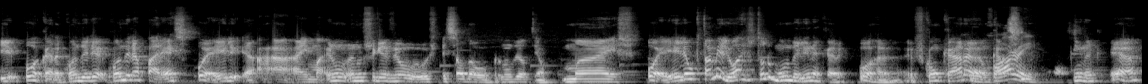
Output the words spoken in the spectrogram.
E, pô, cara, quando ele, quando ele aparece, pô, ele. A, a, a eu, não, eu, não, cheguei a ver o, o, especial da Oprah, não deu tempo. Mas, pô, ele é o que tá melhor de todo mundo ali, né, cara? Porra, ficou um cara. O um cara assim, assim, né? É.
